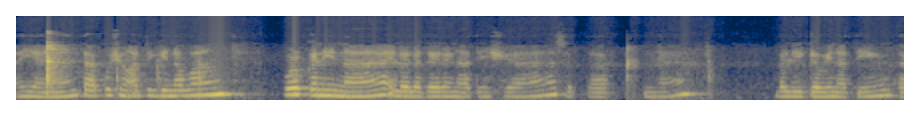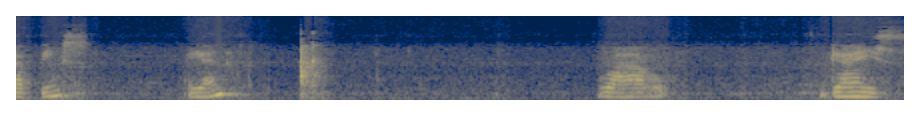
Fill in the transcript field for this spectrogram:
Ayan. Tapos yung ating ginawang pork kanina, ilalagay lang natin siya sa top niya. Bali, gawin natin toppings. Ayan. Wow. Guys,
